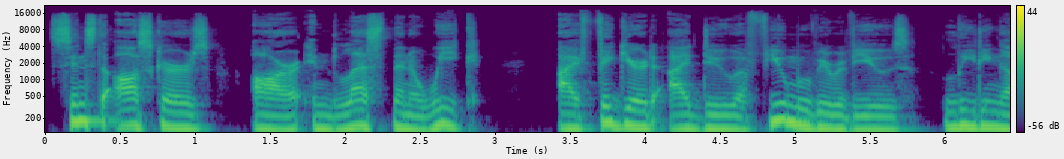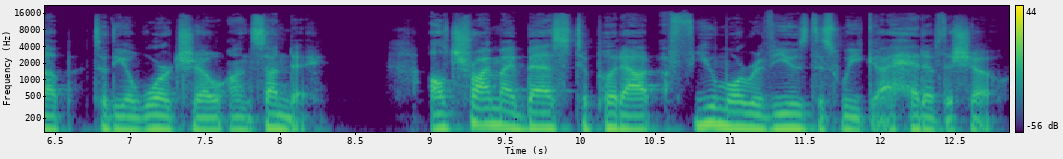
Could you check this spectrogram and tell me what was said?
Since the Oscars are in less than a week, I figured I'd do a few movie reviews leading up to the award show on Sunday. I'll try my best to put out a few more reviews this week ahead of the show.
